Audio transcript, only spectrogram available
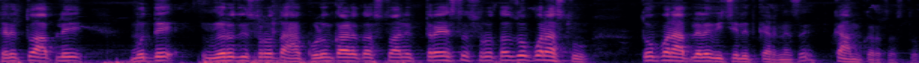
तरी तो आपले मुद्दे विरोधी स्रोता हा खोडून काढत असतो आणि त्रयस्थ स्रोता जो पण असतो तो पण आपल्याला विचलित करण्याचं काम करत असतो.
